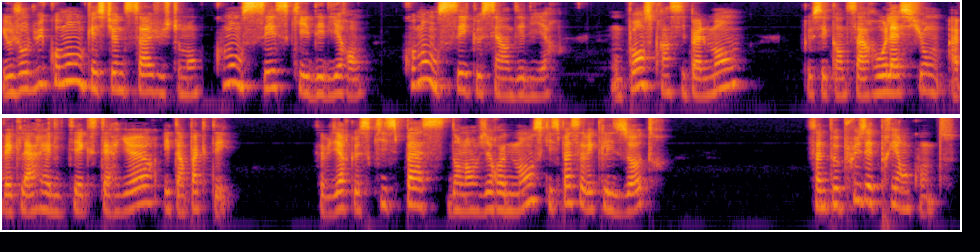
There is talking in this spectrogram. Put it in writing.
Et aujourd'hui, comment on questionne ça justement? Comment on sait ce qui est délirant? Comment on sait que c'est un délire? On pense principalement que c'est quand sa relation avec la réalité extérieure est impactée. Ça veut dire que ce qui se passe dans l'environnement, ce qui se passe avec les autres, ça ne peut plus être pris en compte.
